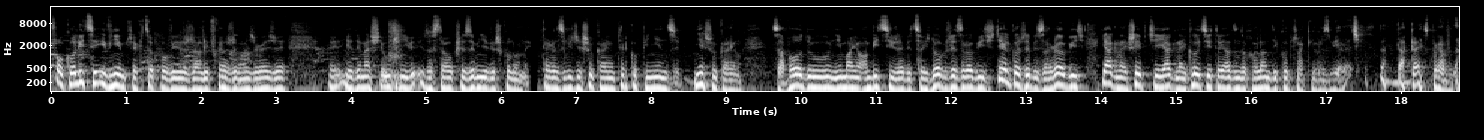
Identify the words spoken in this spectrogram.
w okolicy i w Niemczech, co powyjeżdżali. W każdym razie 11 uczniów zostało przeze mnie wyszkolonych. Teraz ludzie szukają tylko pieniędzy. Nie szukają zawodu, nie mają ambicji, żeby coś dobrze zrobić, tylko żeby zarobić jak najszybciej, jak najkrócej, to jadą do Holandii kurczaki rozbierać. Taka jest prawda.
